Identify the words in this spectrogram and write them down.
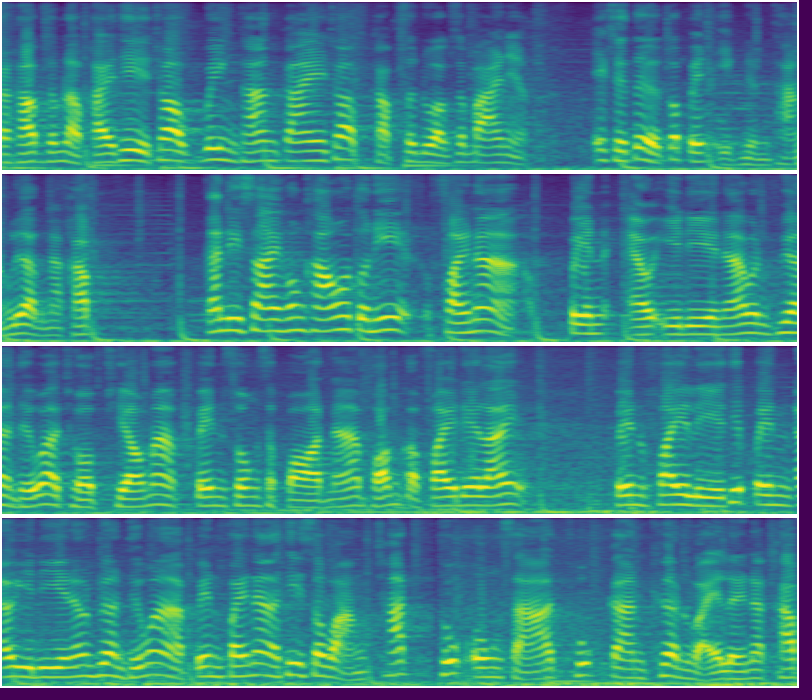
นะครับสำหรับใครที่ชอบวิ่งทางไกลชอบขับสะดวกสบายเนี่ย Exciter ก็เป็นอีกหนึ่งทางเลือกนะครับ การดีไซน์ของเขาตัวนี้ไฟหน้าเป็น LED นะเพื่อนๆถือว่าโฉบเฉี่ยวมากเป็นทรงสปอร์ตนะ พร้อมกับไฟเดย์ไลท์เป็นไฟหลีที่เป็น LED นะเพื่อนๆถือว่าเป็นไฟหน้าที่สว่างชัดทุกองศาทุกการเคลื่อนไหวเลยนะครับ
